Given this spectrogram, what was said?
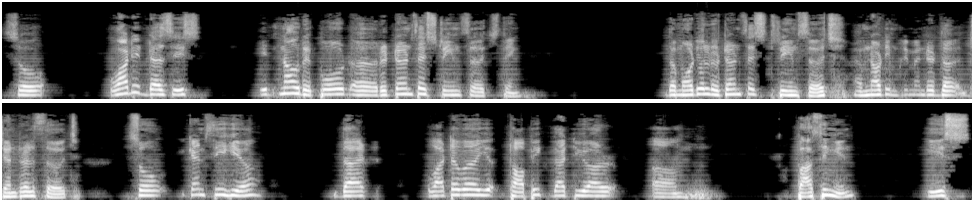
So what it does is it now report uh, returns a stream search thing. The module returns a stream search. I've not implemented the general search. So you can see here that whatever topic that you are um, passing in is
